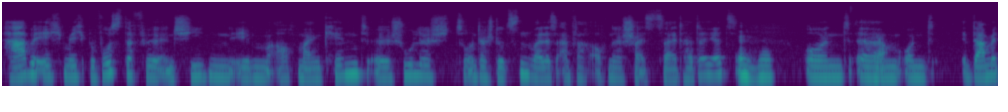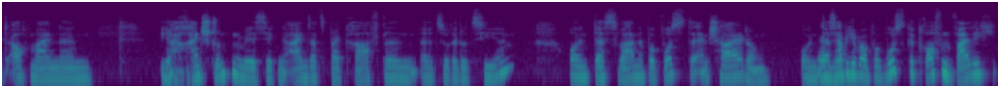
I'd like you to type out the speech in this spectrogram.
habe ich mich bewusst dafür entschieden, eben auch mein Kind äh, schulisch zu unterstützen, weil es einfach auch eine Scheißzeit hatte jetzt. Mhm. Und, ähm, ja. und damit auch meinen ja, rein stundenmäßigen Einsatz bei Krafteln äh, zu reduzieren. Und das war eine bewusste Entscheidung. Und mhm. das habe ich aber bewusst getroffen, weil ich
